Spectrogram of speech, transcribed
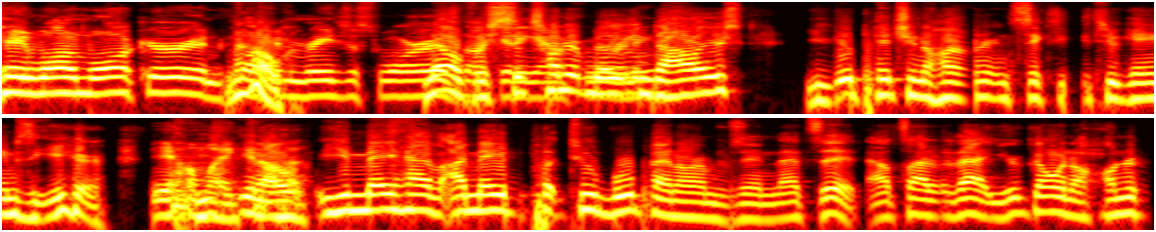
Taijuan Walker and No. fucking Ranger Suarez? No, for getting six out hundred for million innings? dollars, you're pitching 162 games a year. yeah. Oh my you god. know, you may have. I may put two bullpen arms in. That's it. Outside of that, you're going 100,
